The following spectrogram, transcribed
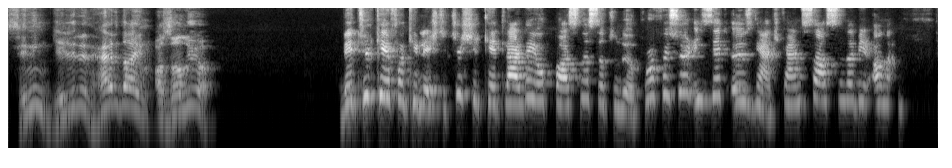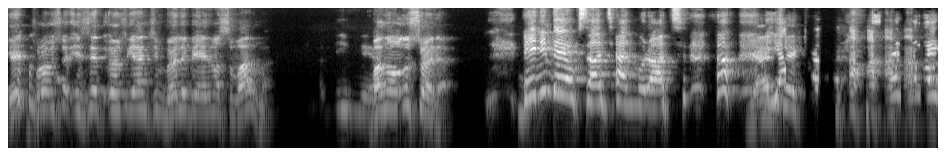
senin gelirin her daim azalıyor. Ve Türkiye fakirleştikçe şirketlerde yok pahasına satılıyor. Profesör İzzet Özgenç kendisi aslında bir ana... E, Profesör İzzet Özgenç'in böyle bir elması var mı? Bilmiyorum. Bana onu söyle. Benim de yok zaten Murat. Gerçek. Sen de aynı,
